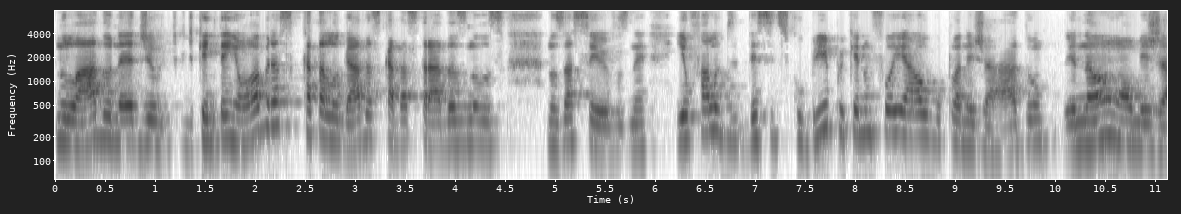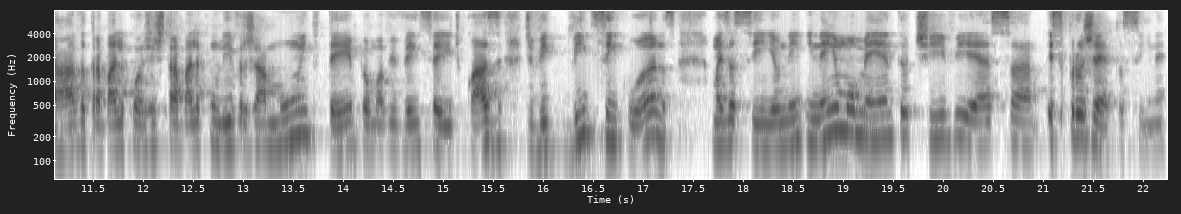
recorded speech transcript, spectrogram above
no lado né, de, de quem tem obras catalogadas, cadastradas nos, nos acervos, né? E eu falo desse descobrir porque não foi algo planejado, eu não almejava, eu trabalho com, a gente trabalha com livros já há muito tempo, é uma vivência aí de quase de 25 anos, mas assim, eu nem, em nenhum momento eu tive essa, esse projeto, assim, né?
